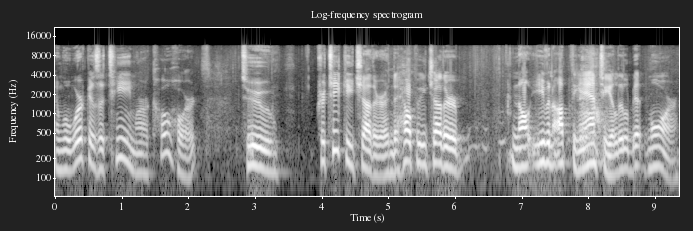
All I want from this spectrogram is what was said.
and we'll work as a team or a cohort to critique each other and to help each other you know, even up the ante a little bit more.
